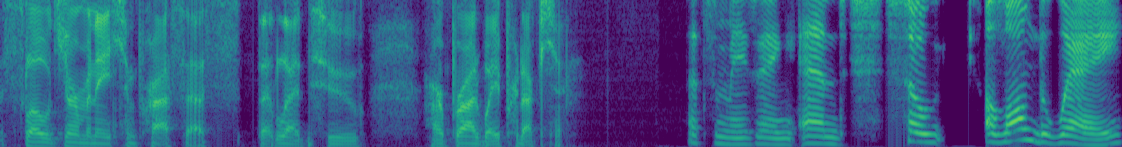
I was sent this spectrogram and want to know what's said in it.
slow germination process that led to our Broadway production. That's amazing. And so along the way,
